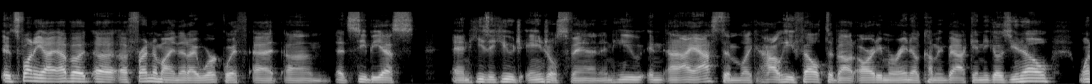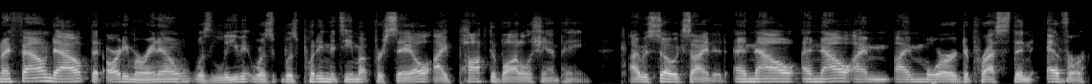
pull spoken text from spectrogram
it's funny. I have a, a friend of mine that I work with at um at CBS, and he's a huge Angels fan. And he and I asked him like how he felt about Artie Moreno coming back, and he goes, you know, when I found out that Artie Moreno was leaving, was was putting the team up for sale, I popped a bottle of champagne. I was so excited, and now and now I'm I'm more depressed than ever,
